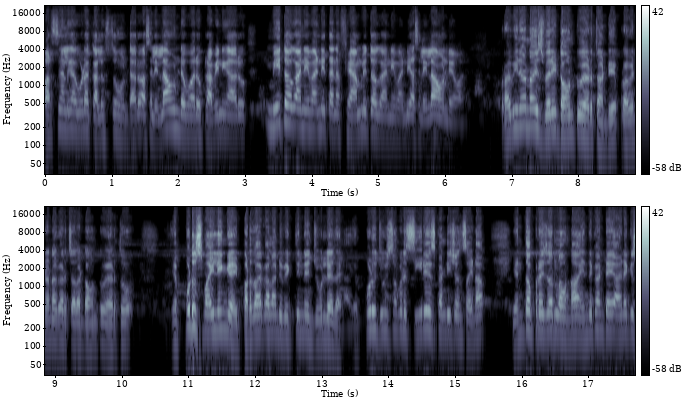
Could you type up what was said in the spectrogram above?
పర్సనల్గా కూడా కలుస్తూ ఉంటారు. అసలు ఎలా ఉండేవారు? ప్రవీణ్ గారు మీతో కానివ్వండి తన ఫ్యామిలీతో కానివ్వండి అసలు ఎలా ఉండేవారు? ప్రవీణ్ అన్న is very down to earth అండి. ప్రవీణ్ అన్న గారు చాలా డౌన్ టు ఎర్త్ ఎప్పుడు స్మైలింగ్. ఇప్పటిదాకా అలాంటి వ్యక్తిని నేను చూడలేదు ఆయన. ఎప్పుడు చూసినా కూడా సీరియస్ కండిషన్స్ అయినా ఎంత ప్రెషర్లో ఉన్నా ఎందుకంటే ఆయనకి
